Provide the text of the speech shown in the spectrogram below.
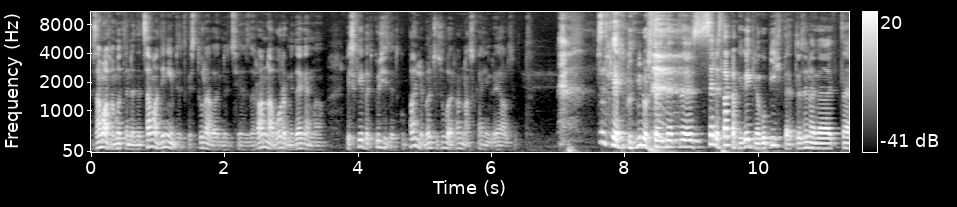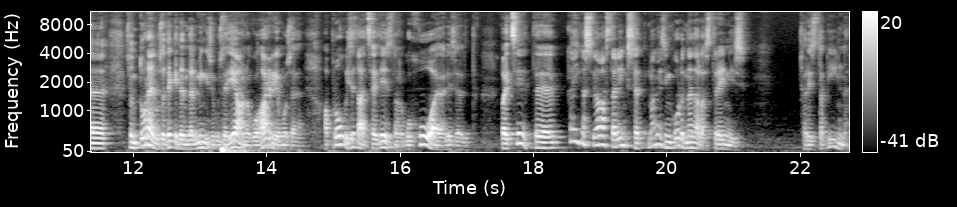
samas ma mõtlen, et needsamad inimesed, kes tulevad nüüd siia seda rannavormi tegema, võiks kõigepealt küsida, et kui palju ma üldse suvel rannas käin reaalselt sest tegelikult minu arust, et sellest hakkabki kõik nagu pihta, et ühesõnaga, et äh, see on tore, kui sa tekitad endale mingisuguse hea nagu harjumuse. aga proovi seda, et sa ei tee seda nagu hooajaliselt, vaid see, et äh, käi kasvõi aastaringselt, ma käisin kord nädalas trennis. sa olid stabiilne,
